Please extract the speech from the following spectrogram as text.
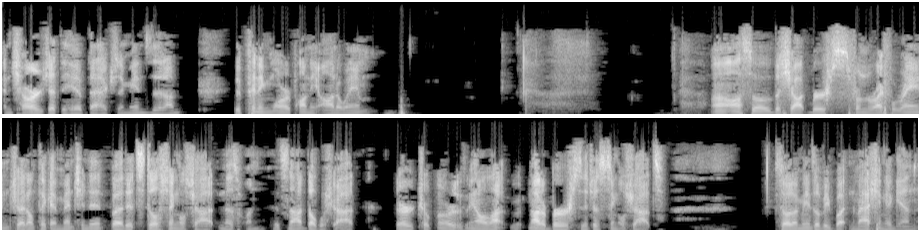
and charged at the hip. That actually means that I'm depending more upon the auto aim. Uh, also, the shot bursts from the rifle range. I don't think I mentioned it, but it's still single shot in this one. It's not double shot or, or you know, not not a burst. It's just single shots. So that means I'll be button mashing again.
